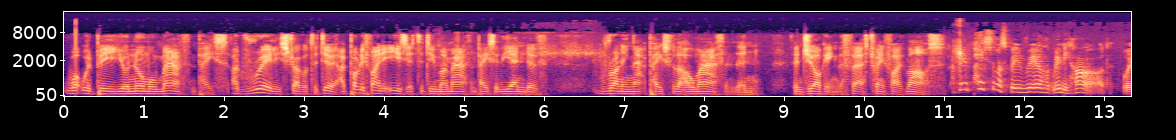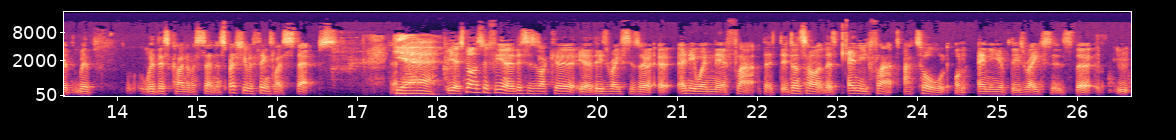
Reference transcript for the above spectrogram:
what would be your normal marathon pace, I'd really struggle to do it. I'd probably find it easier to do my marathon pace at the end of running that pace for the whole marathon than than jogging the first 25 miles. I mean, pacing must be real really hard with with with this kind of ascent, especially with things like steps yeah. Yeah, it's not as if, you know, this is like a, you know, these races are uh, anywhere near flat. It doesn't sound like there's any flat at all on any of these races that, you,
